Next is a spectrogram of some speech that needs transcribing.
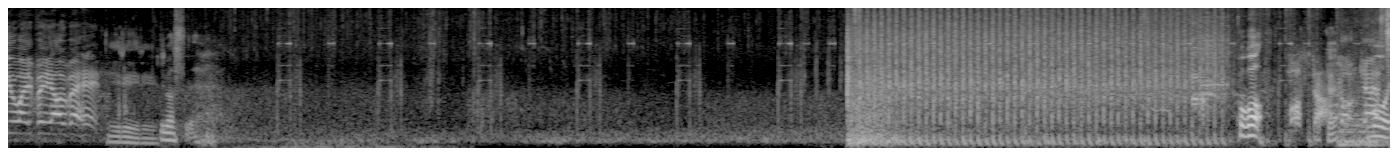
UAV. いるいるいる。いますねここ。もう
